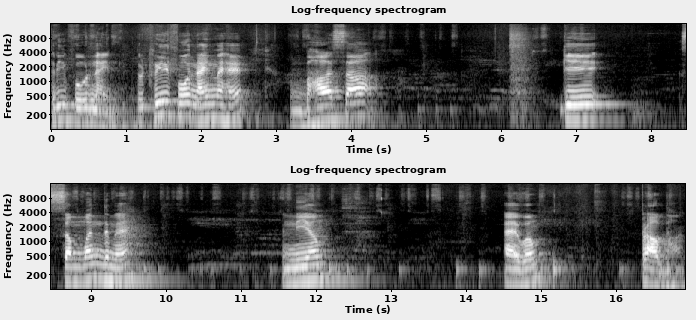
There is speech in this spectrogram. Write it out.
थ्री फोर नाइन तो थ्री फोर नाइन में है भाषा के संबंध में नियम एवं प्रावधान।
